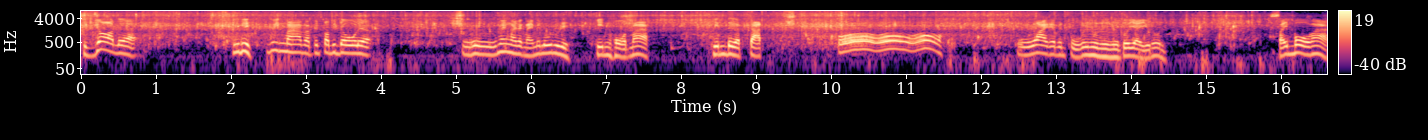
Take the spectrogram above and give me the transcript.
สุดยอดเลยอะดูดิ วิ่งมาแบบเป็นตอร์ปิโดเลยอะโอ้โหแม่งมาจากไหนไม่รู้ดูดิ กินโหดมาก กินเดือดจัด โอ้โอ้โอ้โอ้ว่ายกันเป็นฝูงเลยนู่นนู่นตัวใหญ่อยู่นู่นไซโบมาก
